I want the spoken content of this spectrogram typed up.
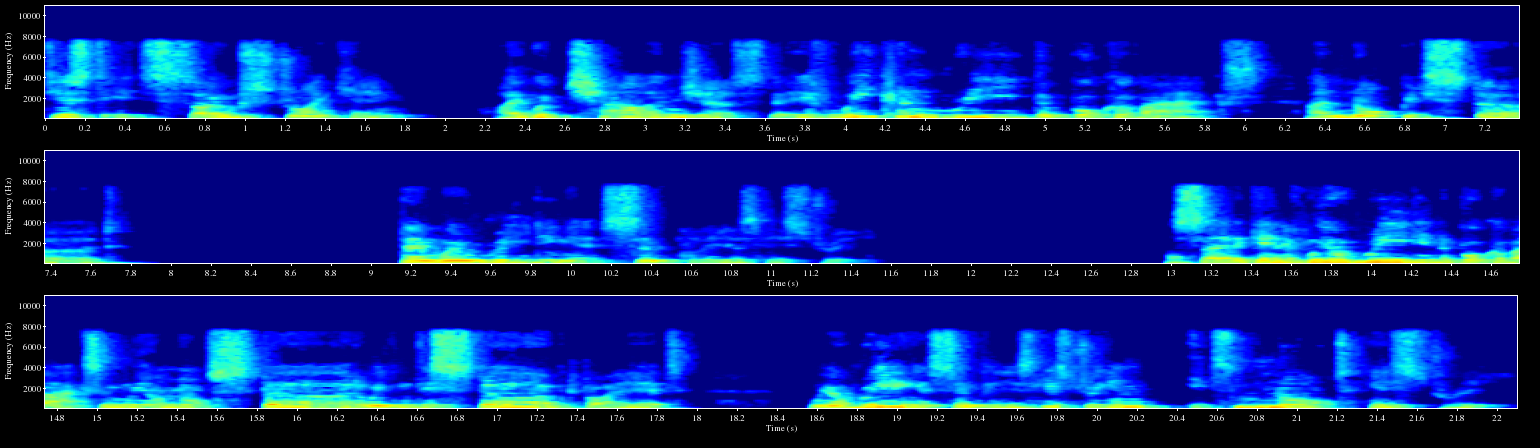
just it's so striking. I would challenge us that if we can read the book of Acts and not be stirred, then we're reading it simply as history. I'll say it again. If we are reading the book of Acts and we are not stirred or even disturbed by it, we are reading it simply as history and it's not history.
